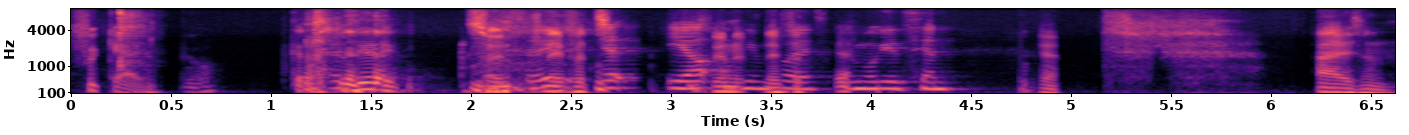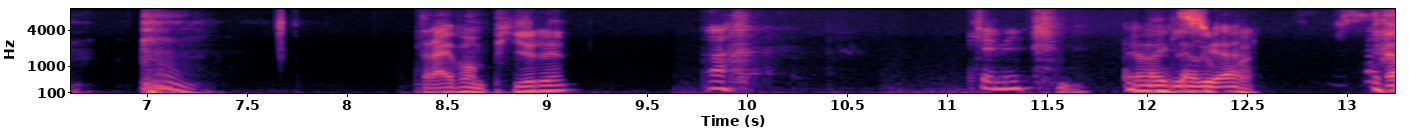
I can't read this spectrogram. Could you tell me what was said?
Voll geil. Gratuliere. So ein, Ja, ja, auf jeden Fall. Ich mag jetzt hören. Also, drei Vampire. Ah, kenn ich. Ja, ich glaube ja.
